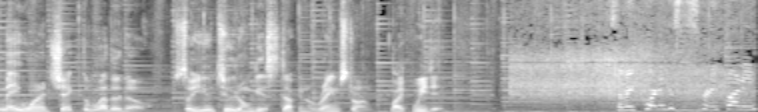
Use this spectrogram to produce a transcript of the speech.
You may want to check the weather though, so you too don't get stuck in a rainstorm like we did. I'm recording because this is pretty funny.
